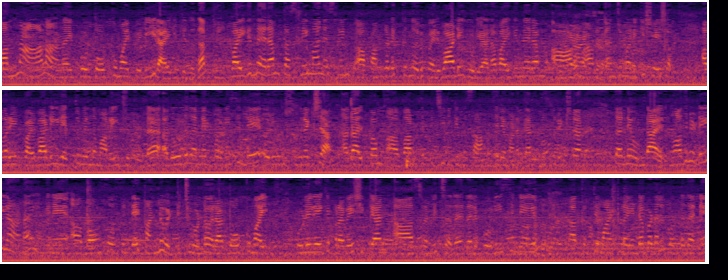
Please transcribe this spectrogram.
വന്ന ആളാണ് ഇപ്പോൾ തോക്കുമായി പിടിയിലായിരിക്കുന്നത്. വൈകുന്നേരം തസ്ലിമ നസ്ലിം പങ്കെടുക്കുന്ന ഒരു പരിപാടി കൂടിയാണ്. വൈകുന്നേരം ആറ് അഞ്ചു മണിക്ക് ശേഷം അവർ ഈ പരിപാടിയിൽ എത്തുമെന്നും അറിയിച്ചിട്ടുണ്ട്. അതുകൊണ്ട് തന്നെ പോലീസിന്റെ ഒരു സുരക്ഷ അത് അല്പം ആ, വർദ്ധിപ്പിച്ചിരിക്കുന്ന സാഹചര്യമാണ്. കനത്ത സുരക്ഷ തന്നെ ഉണ്ടായിരുന്നു. അതിനിടയിലാണ് ഇങ്ങനെ ബൗൺസേഴ്സിന്റെ കണ്ണു വെട്ടിച്ചുകൊണ്ട് ഒരാൾ തോക്കുമായി ഉള്ളിലേക്ക് പ്രവേശിക്കാൻ ശ്രമിച്ചത്. എന്തായാലും പോലീസിന്റെയും കൃത്യമായിട്ടുള്ള ഇടപെടൽ കൊണ്ട് തന്നെ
